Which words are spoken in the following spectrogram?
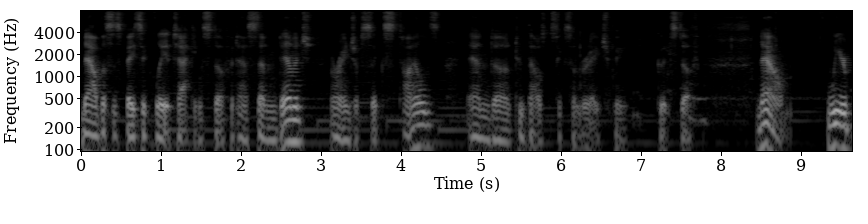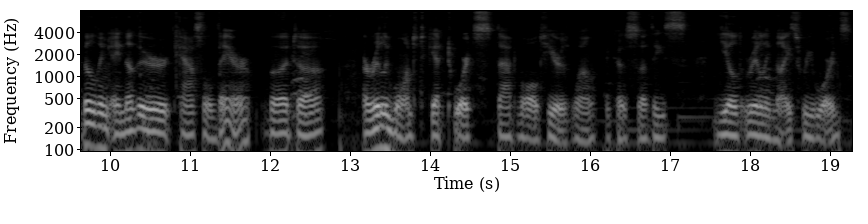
Now this is basically attacking stuff. It has 7 damage, a range of 6 tiles, and uh, 2600 HP. Good stuff. Now, we are building another castle there, but uh, I really want to get towards that vault here as well, because uh, these yield really nice rewards.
